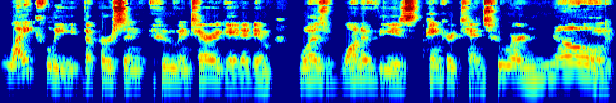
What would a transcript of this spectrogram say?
likely the person who interrogated him was one of these Pinkertons who are known,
